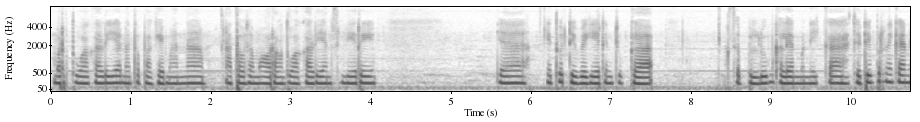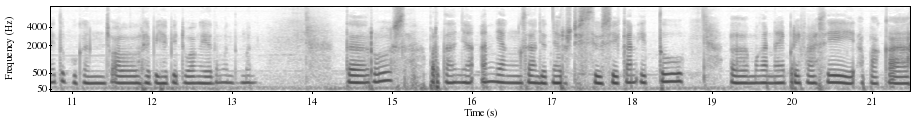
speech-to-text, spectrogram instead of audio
mertua kalian atau bagaimana atau sama orang tua kalian sendiri. Ya itu dipikirin juga sebelum kalian menikah. Jadi pernikahan itu bukan soal happy happy doang ya teman-teman terus pertanyaan yang selanjutnya harus diskusikan itu e, mengenai privasi. Apakah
